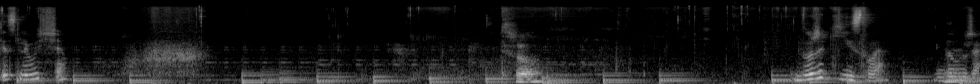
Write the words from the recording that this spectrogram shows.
Кислюще. Що? Дуже кисле. Дуже.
